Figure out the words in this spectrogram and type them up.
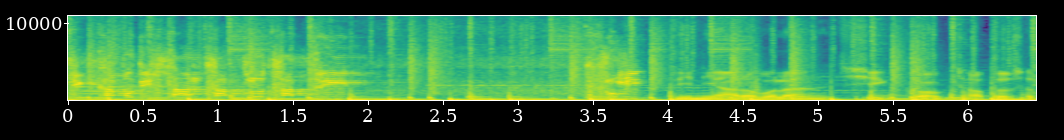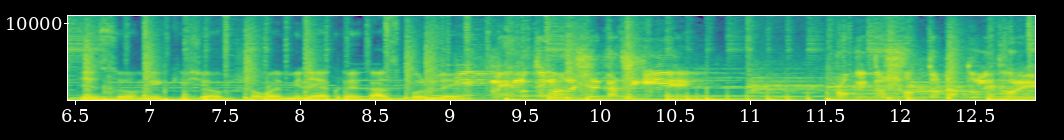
শিক্ষা প্রতিষ্ঠান ছাত্র ছাত্রী আরও বলেন শিক্ষক ছাত্রছাত্রী শ্রমিক কৃষক সবাই মিলে এক হয়ে কাজ করলে মেহনতি মানুষের কাছে গিয়ে প্রকৃত সত্যটা তুলে ধরে।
